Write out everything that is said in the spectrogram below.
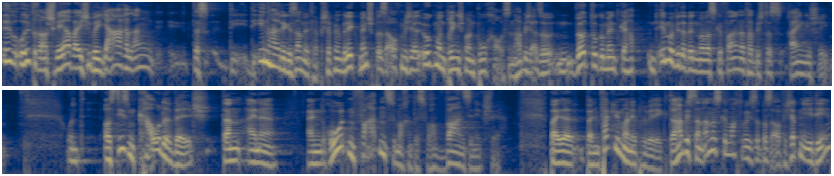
ultra schwer, weil ich über Jahre lang das, die, die Inhalte gesammelt habe. Ich habe mir überlegt, Mensch, pass auf, Michael, irgendwann bringe ich mal ein Buch raus. Dann habe ich also ein Word-Dokument gehabt und immer wieder, wenn mir was gefallen hat, habe ich das reingeschrieben. Und aus diesem Kauderwelsch dann eine, einen roten Faden zu machen, das war wahnsinnig schwer. Bei, der, bei dem Fuck You Money Privileg, da habe ich es dann anders gemacht, habe ich gesagt, pass auf, ich habe eine Idee,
